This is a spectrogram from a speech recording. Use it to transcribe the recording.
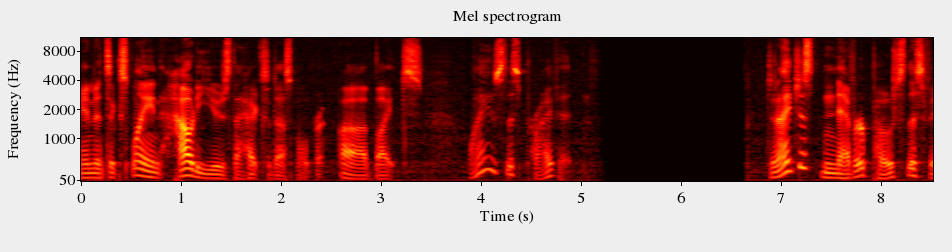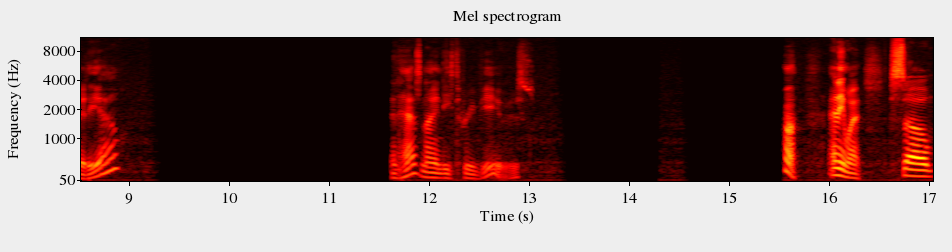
and it's explained how to use the hexadecimal uh, bytes. Why is this private? Did I just never post this video? It has 93 views. Huh. Anyway, so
